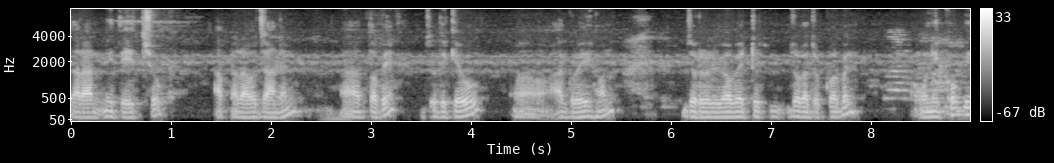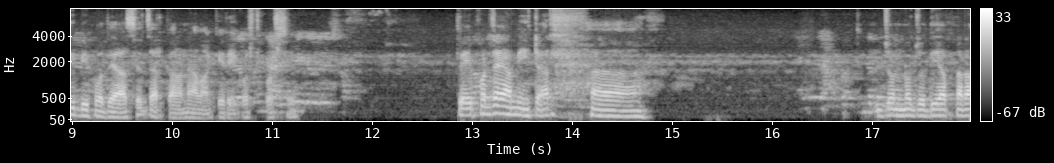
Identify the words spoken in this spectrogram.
যারা নিতে ইচ্ছুক আপনারাও জানেন। তবে যদি কেউ আগ্রহী হন। জরুরিভাবে একটু যোগাযোগ করবেন। উনি খুবই বিপদে আছে, যার কারণে আমাকে রিকোয়েস্ট করছে। তো এই পর্যায়ে আমি এটার জন্য যদি আপনারা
